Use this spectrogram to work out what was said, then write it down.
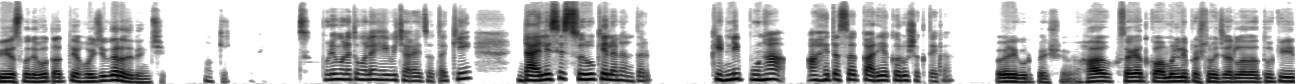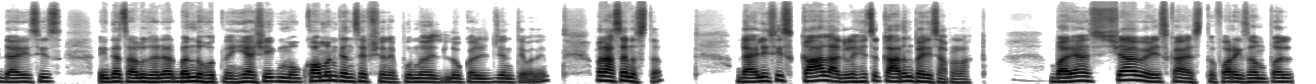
पीअर्समध्ये होतात ते व्हायची गरज आहे त्यांची. ओके. पुढे मला तुम्हाला हे विचारायचं होतं, की डायलिसिस सुरू केल्यानंतर किडनी पुन्हा आहे तसं कार्य करू शकते का? Very good question. हा सगळ्यात कॉमनली प्रश्न विचारला जातो, की डायलिसिस एकदा चालू झाल्यावर बंद होत नाही. ही अशी एक कॉमन कन्सेप्शन आहे पूर्ण लोकल जनतेमध्ये. पण असं नसतं. डायलिसिस का लागलं ह्याचं कारण पहिले सापडावं लागतं. बऱ्याचशा वेळेस काय असतं, फॉर एक्झाम्पल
